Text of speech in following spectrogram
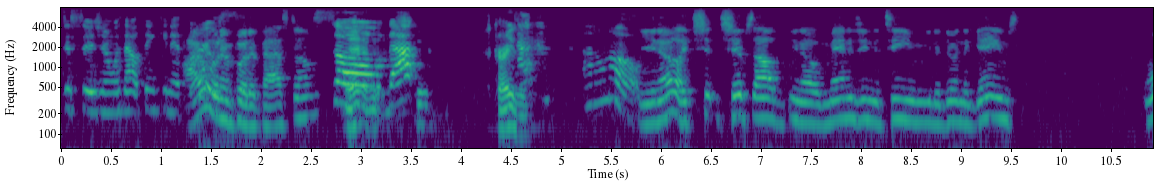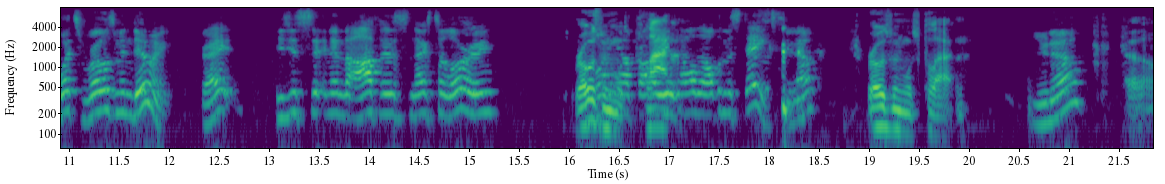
decision without thinking it through? I wouldn't put it past him. So Yeah. that It's crazy. I don't know. You know, like Ch- Chip's out, you know, managing the team, you know, doing the games. What's Roseman doing, right? He's just sitting in the office next to Lurie, Roseman was out plotting. all the, all the mistakes, you know? Roseman was plotting. you know? Uh,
